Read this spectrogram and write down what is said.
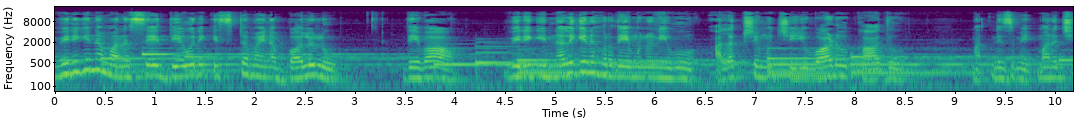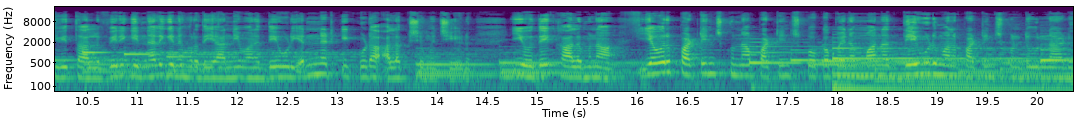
విరిగిన మనస్సే దేవునికి ఇష్టమైన బలులు. దేవా విరిగి నలిగిన హృదయమును నీవు అలక్ష్యము చేయువాడు కాదు. నిజమే. మన జీవితాల్లో విరిగి నలిగిన హృదయాన్ని మన దేవుడు ఎన్నటికీ కూడా అలక్ష్యము చేయడు. ఈ ఉదయ కాలమున ఎవరు పట్టించుకున్నా పట్టించుకోకపోయినా మన దేవుడు మనం పట్టించుకుంటూ ఉన్నాడు.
